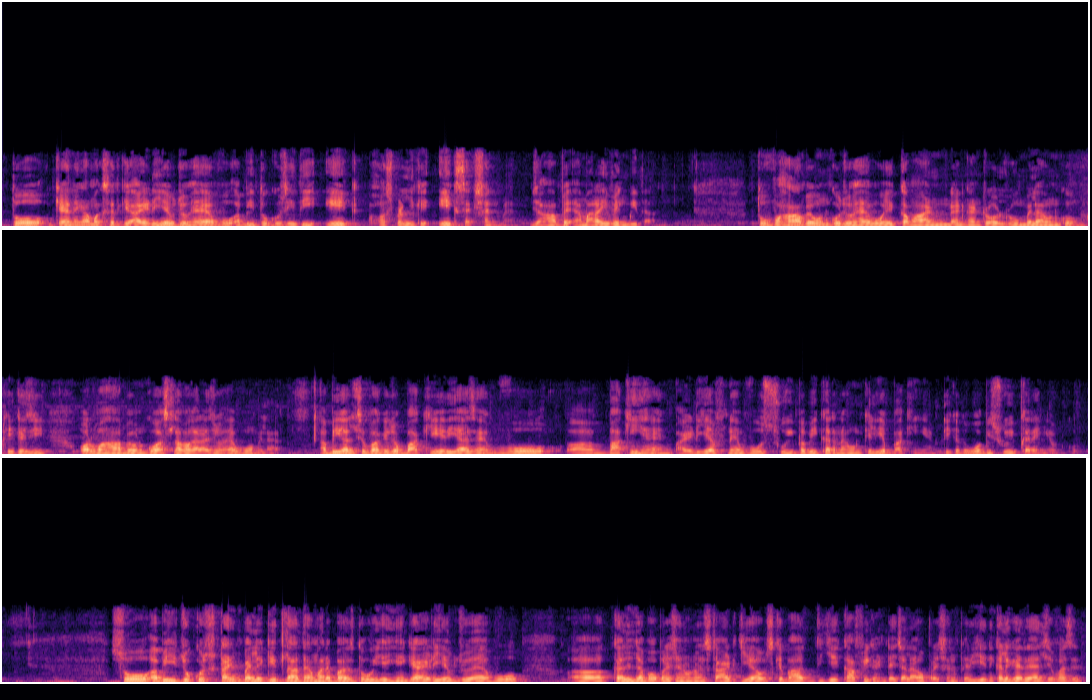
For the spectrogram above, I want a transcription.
तो कहने का मकसद कि आई जो है वो अभी तो घुसी थी एक हॉस्पिटल के एक सेक्शन में, जहाँ पे एम विंग भी था। तो वहाँ पे उनको जो है वो एक कमांड एंड कंट्रोल रूम मिला है उनको ठीक है जी? और वहाँ पे उनको असला वगैरह जो है वो मिला। है अभी अलशिफा के जो बाकी एरियाज़ हैं वो आ, बाकी हैं आईडीएफ ने वो स्वीप अभी करना उनके लिए बाकी हैं ठीक है? तो वो अभी स्वीप करेंगे उनको। सो so, अभी जो कुछ टाइम पहले की इतलात है हमारे पास तो वो यही है कि आईडीएफ जो है वो आ, कल जब ऑपरेशन उन्होंने स्टार्ट किया उसके बाद ये काफ़ी घंटे चला ऑपरेशन फिर ये निकल गए थे अलशिफा से।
